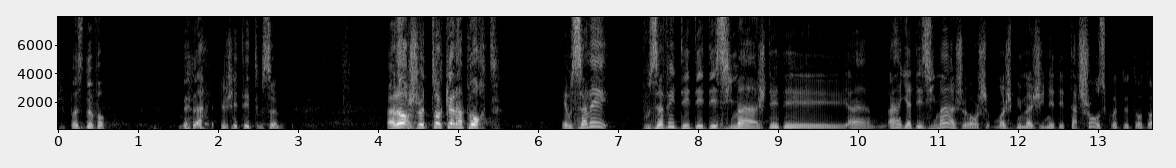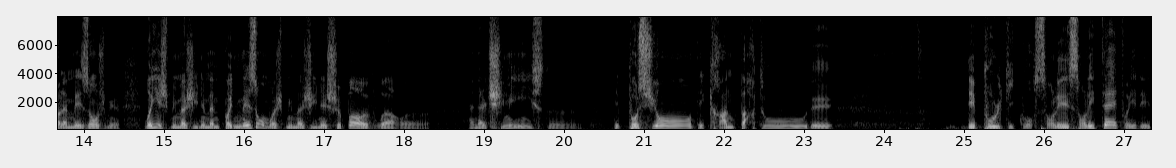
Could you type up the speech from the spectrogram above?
Je passe devant. Mais là, j'étais tout seul. Alors, je toque à la porte. Et vous savez, vous avez des, des, images, des, des hein, hein, il y a des images. moi, je m'imaginais des tas de choses quoi, dans, la maison. Je, vous voyez, je m'imaginais même pas une maison. Moi, je m'imaginais, je sais pas, voir euh, un alchimiste, euh, des potions, des crânes partout, des, poules qui courent sans les, sans les têtes. Vous voyez, des,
